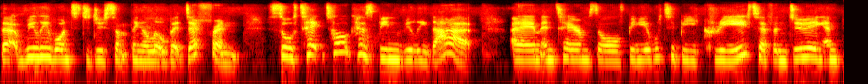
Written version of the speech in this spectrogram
that really wanted to do something a little bit different. So TikTok has been really that um, in terms of being able to be creative and doing and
